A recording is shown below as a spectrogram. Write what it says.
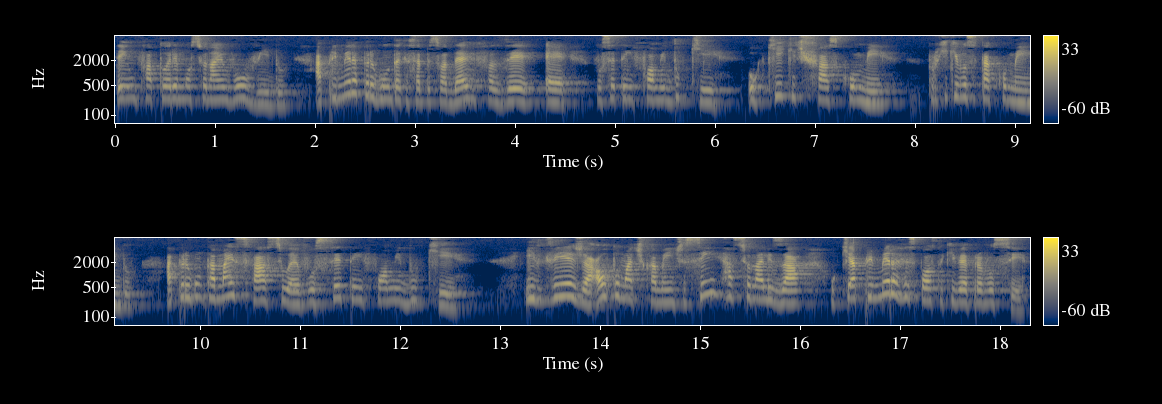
tem um fator emocional envolvido. A primeira pergunta que essa pessoa deve fazer é: você tem fome do quê? O que que te faz comer? Por que, que você está comendo? A pergunta mais fácil é: você tem fome do quê? E veja automaticamente, sem racionalizar, o que é a primeira resposta que vier para você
